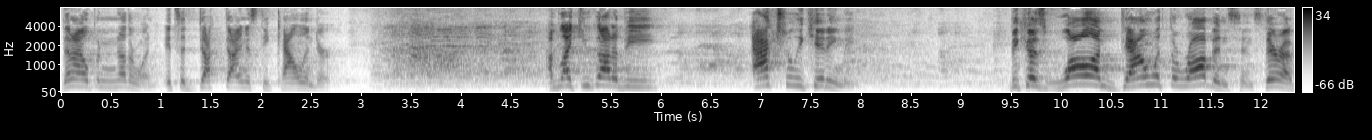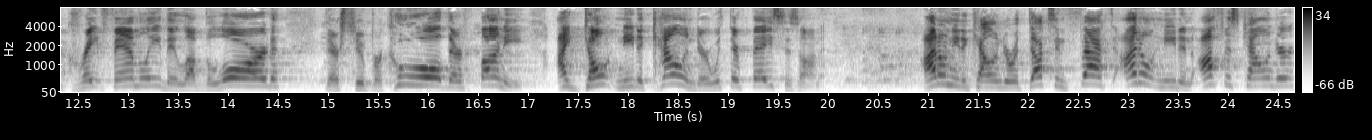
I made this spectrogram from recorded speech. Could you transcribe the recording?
Then I open another one. It's a Duck Dynasty calendar. I'm like, you gotta be actually kidding me. Because while I'm down with the Robinsons, they're a great family, they love the Lord, they're super cool, they're funny. I don't need a calendar with their faces on it. I don't need a calendar with ducks. In fact, I don't need an office calendar.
